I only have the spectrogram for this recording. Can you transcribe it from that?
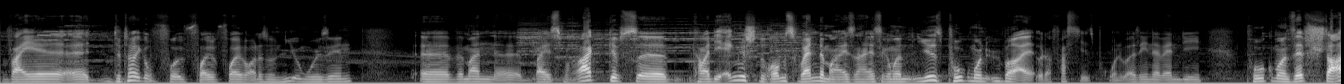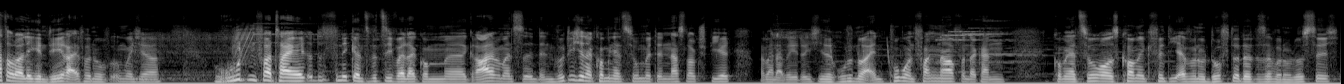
weil äh, das habe ich auch voll, voll, voll, war das noch nie irgendwo gesehen äh, wenn man äh, bei Smaragd gibt's, äh, kann man die englischen ROMs randomisieren. Heißt, da kann man jedes Pokémon überall, oder fast jedes Pokémon überall sehen, da werden die Pokémon, selbst Starter oder Legendäre, einfach nur auf irgendwelche Routen verteilt. Und das finde ich ganz witzig, weil da kommen, äh, gerade wenn man es dann wirklich in der Kombination mit den Nuzlocke spielt, weil man da durch jede Route nur einen Pokémon fangen darf und da kann Kombination rauskommen. Ich finde die einfach nur dufte, das ist einfach nur lustig.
